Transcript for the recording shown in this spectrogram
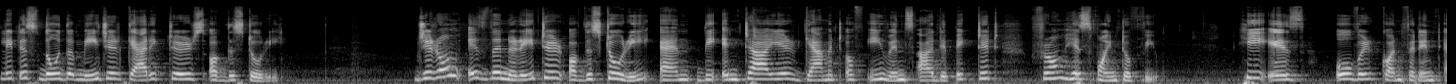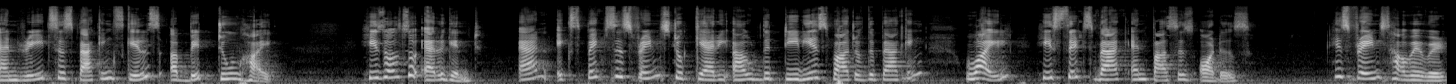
Let us know the major characters of the story. Jerome is the narrator of the story and the entire gamut of events are depicted from his point of view. He is overconfident and rates his packing skills a bit too high. He is also arrogant and expects his friends to carry out the tedious part of the packing while he sits back and passes orders. His friends, however,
